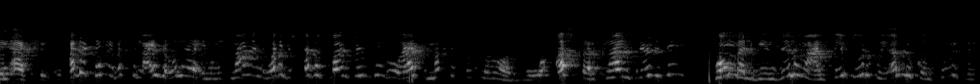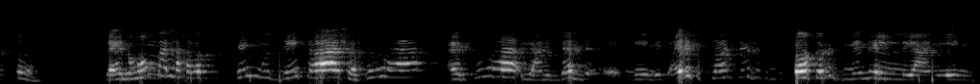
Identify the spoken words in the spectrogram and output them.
in action الحاجة الثانية بس اللي عايزة أقولها إن مش معنى إن الواحد اشتغل client servicing وهو قاعد في المكتب طول النهار. هو أشطر client servicing هم اللي بينزلوا مع ال field work ويقابلوا ال consumers بنفسهم. لأن هم اللي خلاص فهموا ال data شافوها عرفوها يعني بجد بي- بيتعرف ال client servicing الشاطر من ال يعني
